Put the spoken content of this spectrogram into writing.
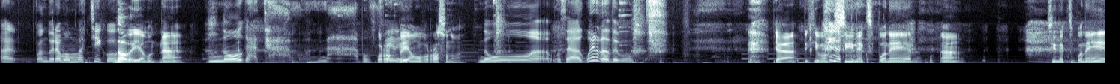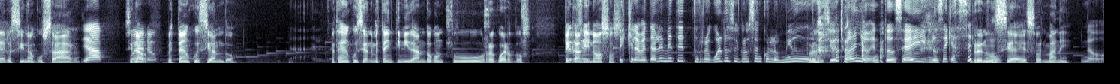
a- cuando éramos más chicos, No veíamos nada. no gachamos nada. po, Borro- veíamos borroso nomás. No, ah, o sea, acuérdate. po. Ya, dijimos sin exponer, ¿ah? Sin exponer, sin acusar. Ya, sin bueno. me estás enjuiciando. Me estás enjuiciando, me estás intimidando con tus recuerdos Sí, pecaminosos. Es que lamentablemente tus recuerdos se cruzan con los míos de Pero- 18 años, entonces ahí no sé qué hacer. po. Renuncia a eso, hermane. No,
